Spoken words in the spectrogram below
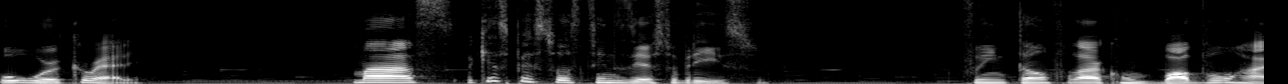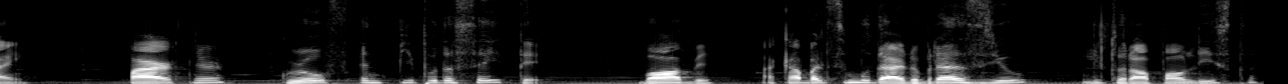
o Work Ready. Mas o que as pessoas têm a dizer sobre isso? Fui então falar com Bob Von Rhein, partner Growth and People da CIT. Bob acaba de se mudar do Brasil, litoral paulista,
